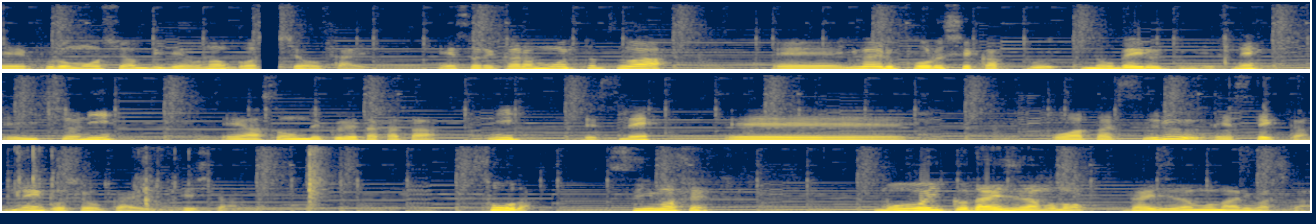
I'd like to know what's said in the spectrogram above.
え、プロモーションビデオのご紹介。え、それからもう1つは、え、いわゆるポルシェカップノベルティですね、え、一緒に、え、遊んでくれた方にですね、え、お渡しするステッカーね、ご紹介でした。そうだすいません。もう一個大事なもの、大事なものありました。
